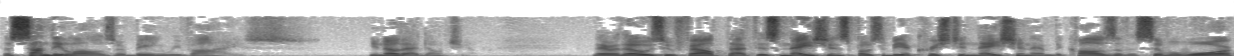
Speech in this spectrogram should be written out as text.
The Sunday laws are being revised. You know that, don't you? There are those who felt that this nation is supposed to be a Christian nation, and because of the Civil War,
